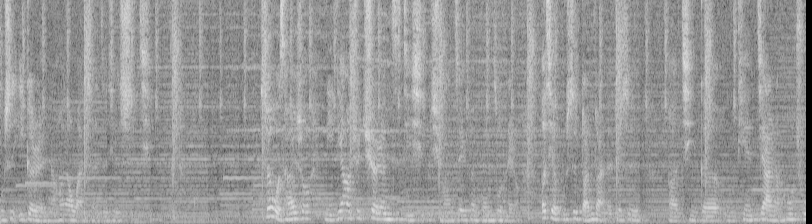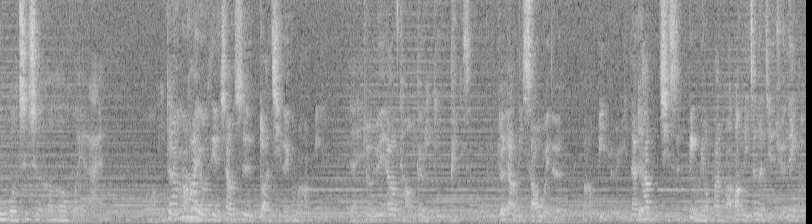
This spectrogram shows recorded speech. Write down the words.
我是一个人，然后要完成这些事情。所以我才会说，你一定要去确认自己喜不喜欢这份工作内容，而且不是短短的，就是呃请个五天假，然后出国吃吃喝喝回来。哦，一定要好好。因为它有点像是短期的一个麻痹，对，就有点像逃避毒品什么的，就让你稍微的麻痹而已。但它其实并没有办法帮你真的解决那个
